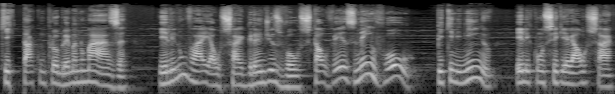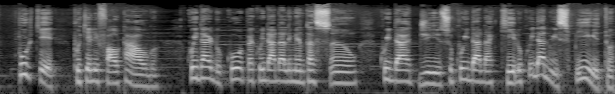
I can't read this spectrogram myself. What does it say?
que está com problema numa asa. Ele não vai alçar grandes voos, talvez nem voo pequenininho ele conseguirá alçar. Por quê? Porque lhe falta algo. Cuidar do corpo é cuidar da alimentação, cuidar disso, cuidar daquilo, cuidar do espírito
